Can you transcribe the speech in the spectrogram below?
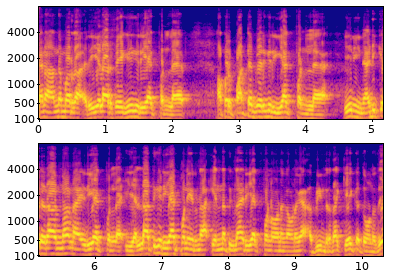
ஏன்னா அந்த மாதிரி தான் ரியல் ஆர் ஃபேக்கு ரியாக்ட் பண்ணல. அப்புறம் பட்ட பேருக்கு ரியாக்ட் பண்ணல. ஏ நீ நடிக்கிறடான்னா நான் ரியாக்ட் பண்ணல. இது எல்லாத்துக்கும் ரியாக்ட் பண்ணியிருந்தா என்னத்துக்குலாம் ரியாக்ட் பண்ணுவானுங்க அவனுங்க அப்படின்றதா கேட்க தோணுது.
